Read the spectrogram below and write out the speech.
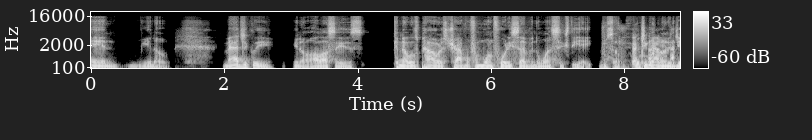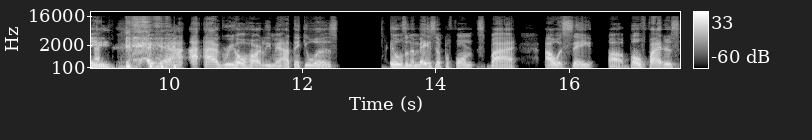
and you know, magically, you know, all I'll say is Canelo's powers traveled from 147 to 168. So what you got on the JD? hey man, I, I agree wholeheartedly, man. I think it was it was an amazing performance by I would say uh both fighters.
